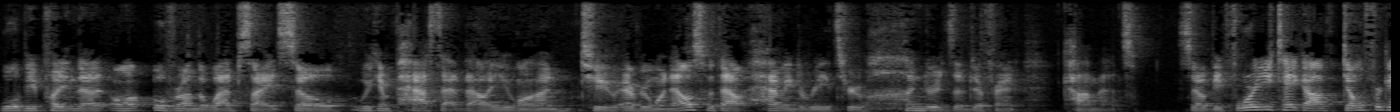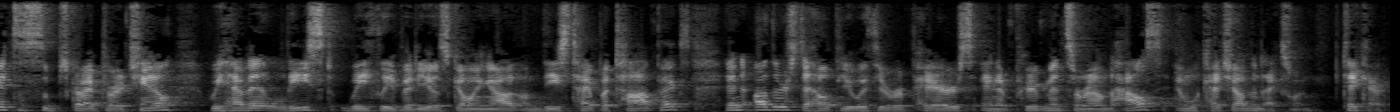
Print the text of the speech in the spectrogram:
we'll be putting that over on the website so we can pass that value on to everyone else without having to read through hundreds of different comments. So before you take off, don't forget to subscribe to our channel. We have at least weekly videos going out on these type of topics and others to help you with your repairs and improvements around the house. And we'll catch you on the next one. Take care.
